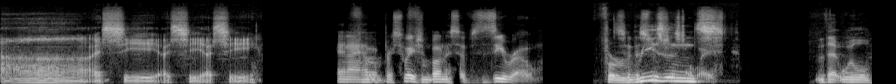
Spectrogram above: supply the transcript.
Ah, I see, I see, I see. And I have a persuasion bonus of zero. For So this was just a reasons that will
